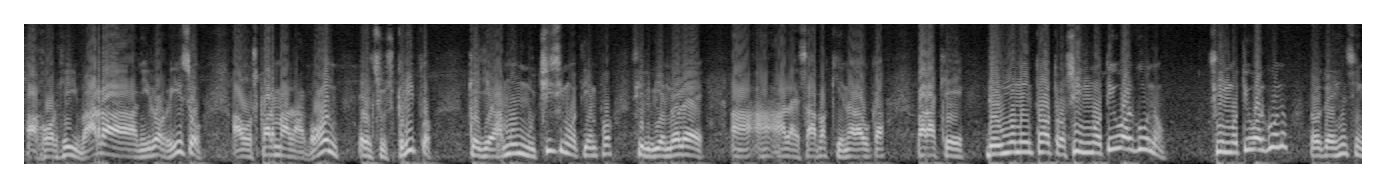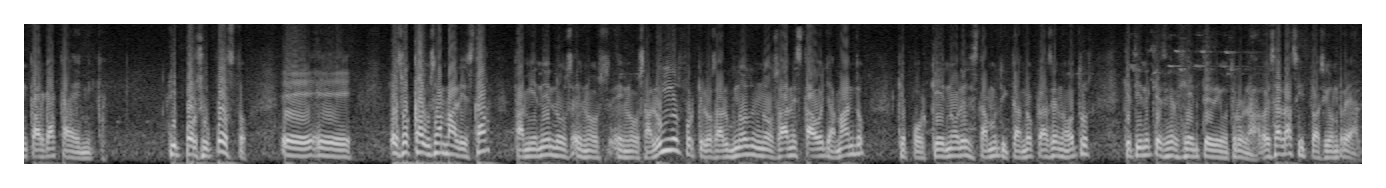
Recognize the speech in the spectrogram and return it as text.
Jorge Ibarra, a Danilo Rizo, a Oscar Malagón, el suscrito que llevamos muchísimo tiempo sirviéndole a, la ESAP aquí en Arauca, para que de un momento a otro, sin motivo alguno, sin motivo alguno, los dejen sin carga académica. Y por supuesto, eh, eh, eso causa malestar también en los, en, los, en los alumnos, porque los alumnos nos han estado llamando que por qué no les estamos dictando clases nosotros, que tiene que ser gente de otro lado. Esa es la situación real.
